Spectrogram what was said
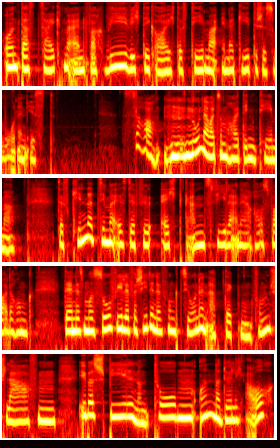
Und das zeigt mir einfach, wie wichtig euch das Thema energetisches Wohnen ist. So, nun aber zum heutigen Thema. Das Kinderzimmer ist ja für echt ganz viele eine Herausforderung, denn es muss so viele verschiedene Funktionen abdecken, vom Schlafen, übers Spielen und Toben und natürlich auch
